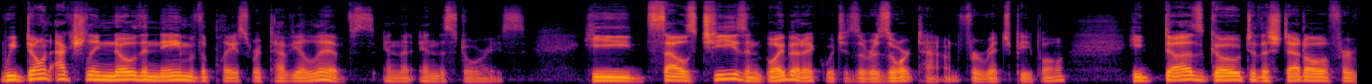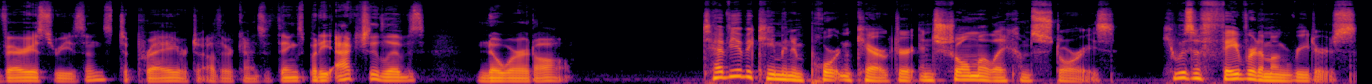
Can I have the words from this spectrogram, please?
We don't actually know the name of the place where Tevye lives in the in the stories. He sells cheese in Boiberik, which is a resort town for rich people. He does go to the shtetl for various reasons, to pray or to other kinds of things, but he actually lives nowhere at all. Tevye became an important character in Sholem Aleichem's stories. He was a favorite among readers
